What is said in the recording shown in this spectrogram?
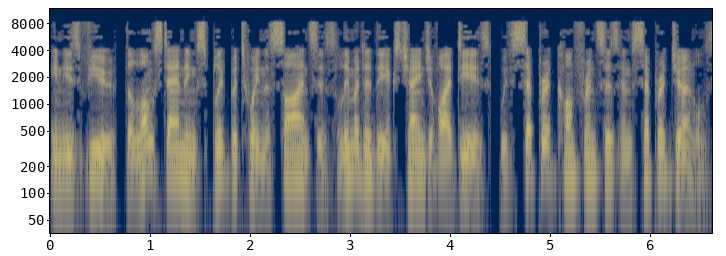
In his view, the long-standing split between the sciences limited the exchange of ideas, with separate conferences and separate journals.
